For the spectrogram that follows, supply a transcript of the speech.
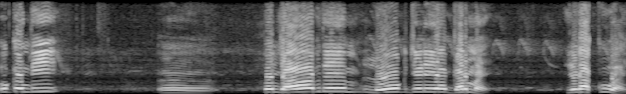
ਉਹ ਕਹਿੰਦੀ ਪੰਜਾਬ ਦੇ ਲੋਕ ਜਿਹੜੇ ਆ ਗਰਮ ਹੈ, ਲੜਾਕੂ ਹੈ।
